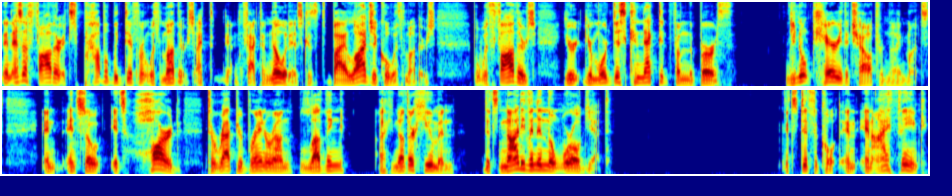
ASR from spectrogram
And as a father, it's probably different with mothers. I, in fact, I know it is because it's biological with mothers. But with fathers, you're, you're more disconnected from the birth. You don't carry the child for nine months. And, and so it's hard to wrap your brain around loving another human that's not even in the world yet. It's difficult. And, and I think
